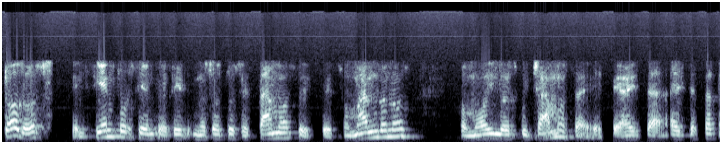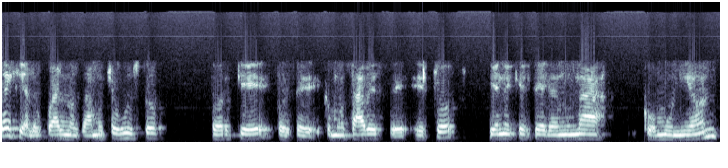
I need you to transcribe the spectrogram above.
todos el 100%, es decir, nosotros estamos este, sumándonos, como hoy lo escuchamos, a, este, a, esta, a esta estrategia, lo cual nos da mucho gusto porque, pues, eh, como sabes, eh, esto tiene que ser en una comunión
